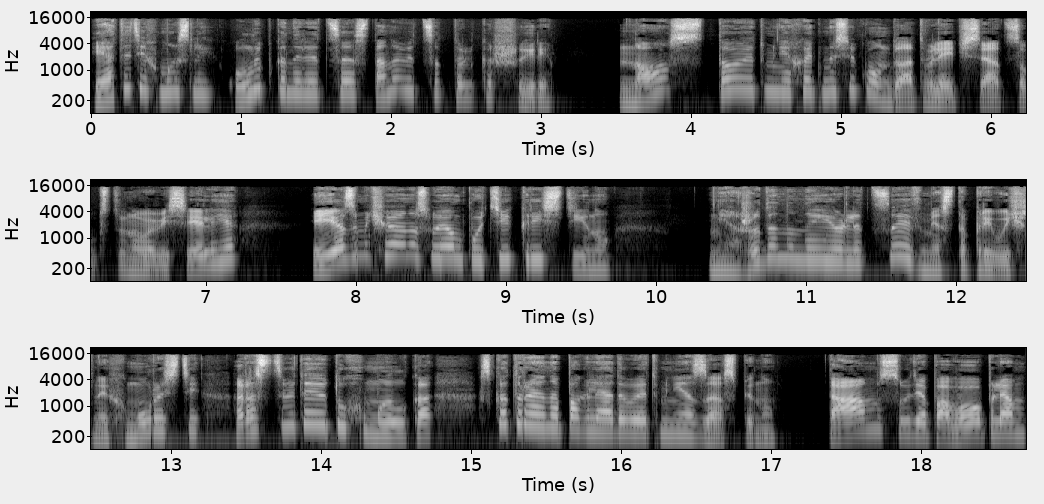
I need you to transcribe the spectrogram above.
и от этих мыслей улыбка на лице становится только шире. Но стоит мне хоть на секунду отвлечься от собственного веселья, и я замечаю на своем пути Кристину. Неожиданно на ее лице вместо привычной хмурости расцветает ухмылка, с которой она поглядывает мне за спину. Там, судя по воплям,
